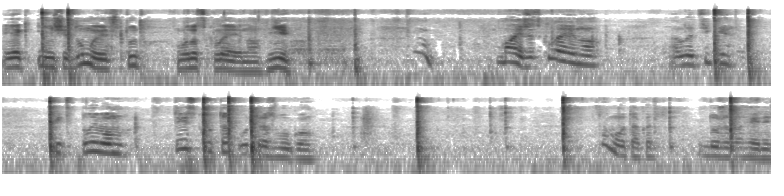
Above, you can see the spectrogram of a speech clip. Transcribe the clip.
як інші думають, що тут воно склеєно. Ні. Ну, майже склеєно, але тільки під впливом тиску та ультразвуку. Тому так от дуже легенечко.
